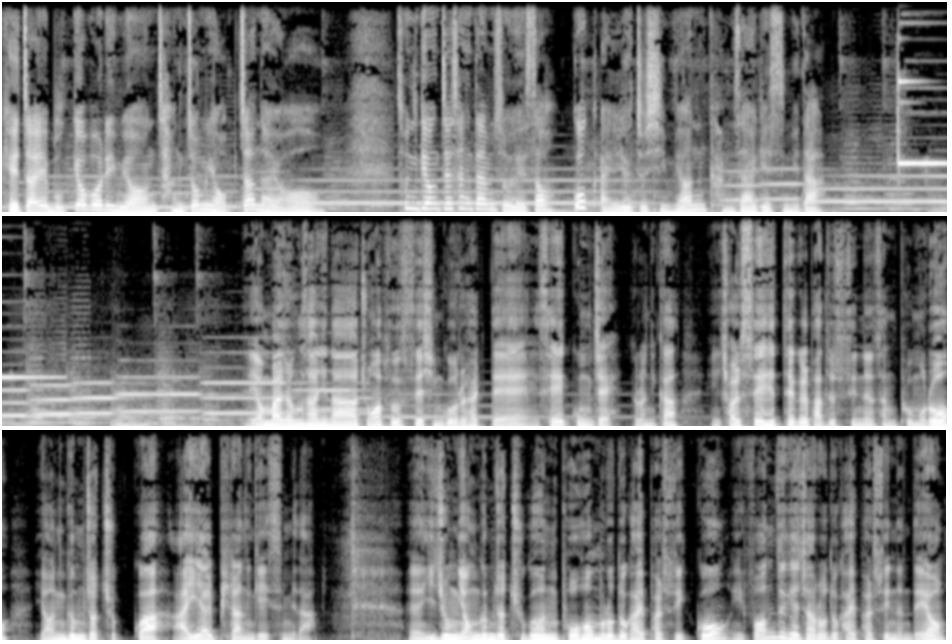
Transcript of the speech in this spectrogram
계좌에 묶여버리면 장점이 없잖아요. 손경제 상담소에서 꼭 알려주시면 감사하겠습니다. 연말정산이나 종합소득세 신고를 할 때 세액공제, 그러니까 절세 혜택을 받을 수 있는 상품으로 연금저축과 IRP라는 게 있습니다. 이 중 연금저축은 보험으로도 가입할 수 있고 펀드 계좌로도 가입할 수 있는데요.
